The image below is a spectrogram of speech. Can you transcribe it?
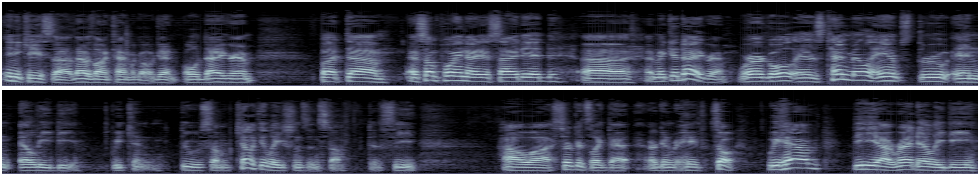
any case, uh, that was a long time ago. Again, old diagram. But um, at some point I decided uh, I'd make a diagram where our goal is 10 milliamps through an LED. We can do some calculations and stuff to see how uh, circuits like that are going to behave. So we have the uh, red LED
